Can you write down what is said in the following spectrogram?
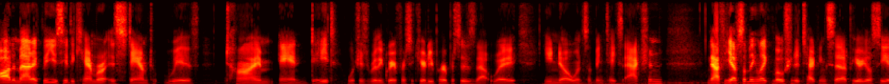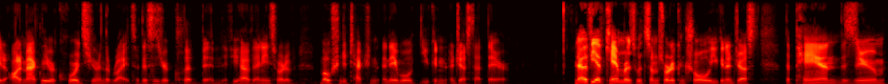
automatically, you see the camera is stamped with time and date, which is really great for security purposes. That way, you know when something takes action. Now, if you have something like motion detecting set up here, you'll see it automatically records here on the right. So this is your clip bin. If you have any sort of motion detection enabled, you can adjust that there. Now, if you have cameras with some sort of control, you can adjust the pan, the zoom,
